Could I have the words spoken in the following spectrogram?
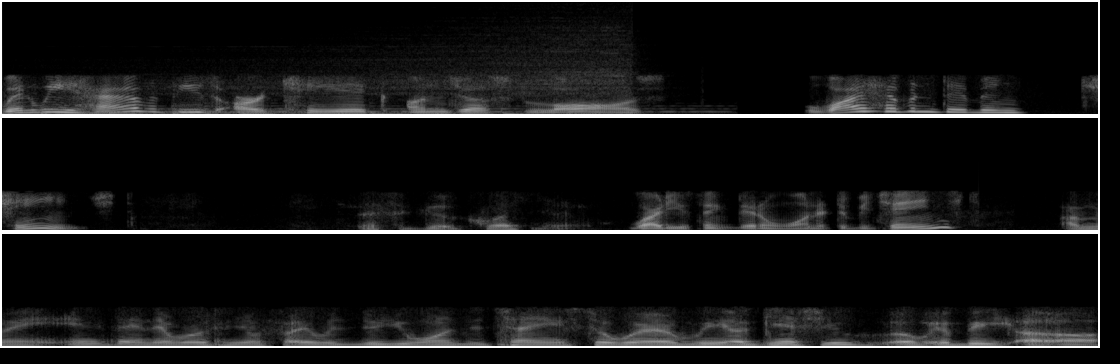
When we have these archaic, unjust laws, why haven't they been changed? That's a good question. Why do you think they don't want it to be changed? I mean, anything that works in your favor, do you want it to change to where it be against you, it be uh,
